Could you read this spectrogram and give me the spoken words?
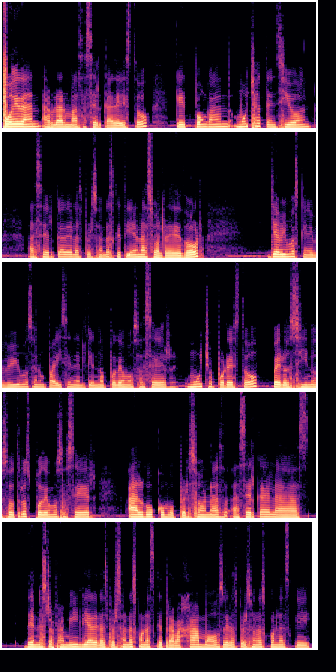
puedan hablar más acerca de esto, que pongan mucha atención acerca de las personas que tienen a su alrededor, ya vimos que vivimos en un país en el que no podemos hacer mucho por esto, pero si nosotros podemos hacer algo como personas acerca de las de nuestra familia, de las personas con las que trabajamos, de las personas con las que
